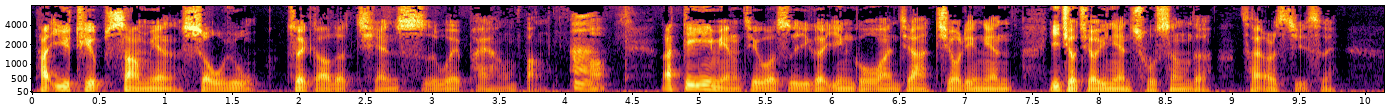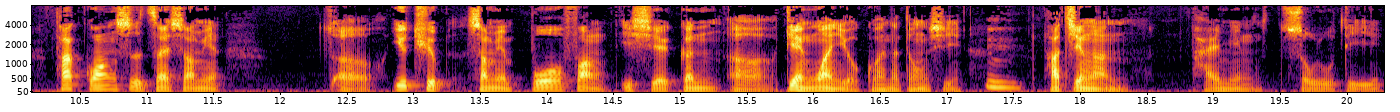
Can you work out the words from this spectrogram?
他 YouTube 上面收入。最高的前十位排行榜啊，那第一名结果是一个英国玩家，九零年一九九一年出生的，才二十几岁。他光是在上面，呃，YouTube 上面播放一些跟呃电玩有关的东西，嗯，他竟然排名收入第一。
